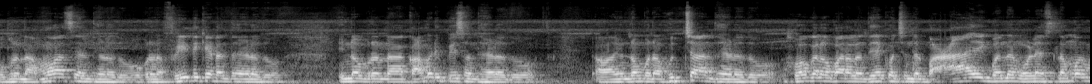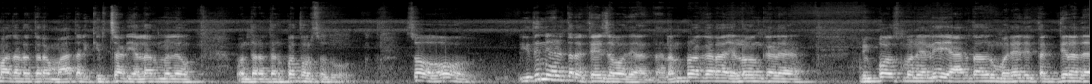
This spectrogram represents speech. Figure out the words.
ಒಬ್ರನ್ನ ಅಮಾವಾಸ್ಯೆ ಅಂತ ಹೇಳೋದು, ಒಬ್ರನ್ನ ಫ್ರೀ ಟಿಕೆಟ್ ಅಂತ ಹೇಳೋದು ಇನ್ನೊಬ್ಬರನ್ನ ಕಾಮಿಡಿ ಪೀಸ್ ಅಂತ ಹೇಳೋದು ಇನ್ನೊಬ್ಬನ ಹುಚ್ಚ ಅಂತ ಹೇಳೋದು. ಹೋಗಲ್ಲ ಬಾರಲ್ಲ ಅಂತ ಏಕವಚನದಲ್ಲಿ ಬಾಯಿಗೆ ಬಂದಂಗೆ ಒಳ್ಳೆ ಸ್ಲಮ್ಮಲ್ಲಿ ಮಾತಾಡೋ ಥರ ಮಾತಾಡಿ ಕಿರ್ಚಾಡಿ ಎಲ್ಲರ ಮೇಲೆ ಒಂಥರ ದರ್ಪ ತೋರಿಸೋದು. ಸೊ ಇದನ್ನ ಹೇಳ್ತಾರೆ ತೇಜವಧೆ ಅಂತ. ನನ್ನ ಪ್ರಕಾರ ಎಲ್ಲೋ ಒಂದು ಕಡೆ ಬಿಗ್ ಬಾಸ್ ಮನೆಯಲ್ಲಿ ಯಾರ್ದಾದ್ರೂ ಮರ್ಯಾದೆ ತೆಗ್ದಿರೋದೇ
